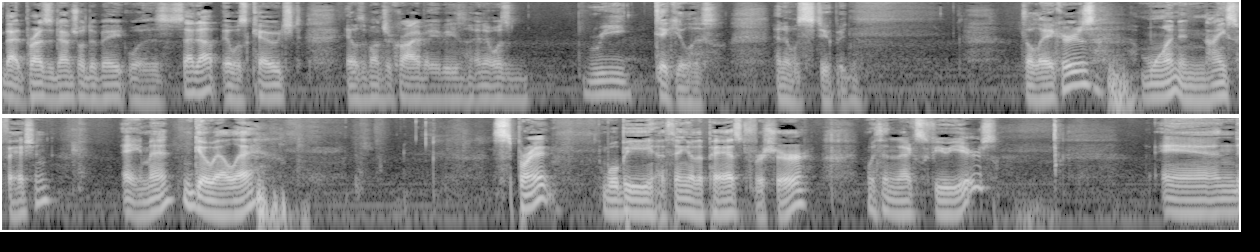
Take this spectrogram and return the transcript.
that presidential debate was set up, it was coached, it was a bunch of crybabies, and it was ridiculous and it was stupid. The Lakers won in nice fashion. Amen. Go LA. Sprint will be a thing of the past for sure within the next few years. And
